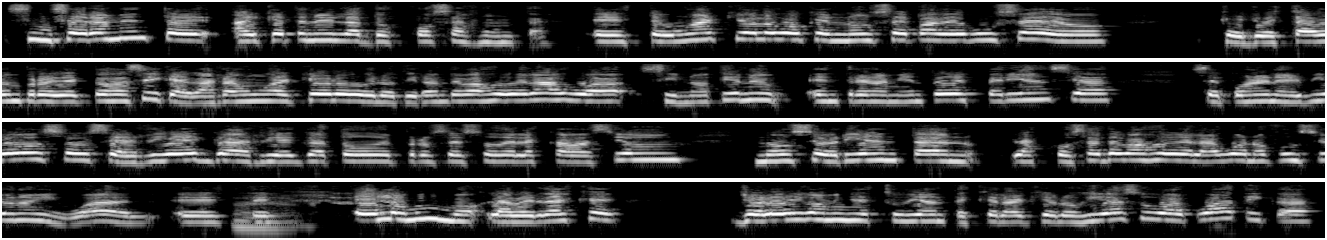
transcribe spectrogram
sinceramente, hay que tener las dos cosas juntas. Este, un arqueólogo que no sepa de buceo, que yo he estado en proyectos así, que agarran un arqueólogo y lo tiran debajo del agua, si no tiene entrenamiento y experiencia, se pone nervioso, se arriesga, arriesga todo el proceso de la excavación, no se orientan, las cosas debajo del agua no funcionan igual. Este, Es lo mismo, la verdad es que yo le digo a mis estudiantes que la arqueología subacuática,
